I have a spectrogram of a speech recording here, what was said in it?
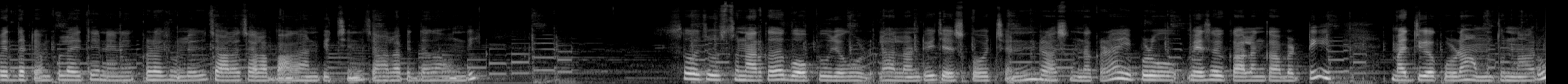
పెద్ద టెంపుల్ అయితే నేను ఎక్కడ చూడలేదు. చాలా చాలా బాగా అనిపించింది. చాలా పెద్దగా ఉంది. సో చూస్తున్నారు కదా గోపూజ కూడా అలాంటివి చేసుకోవచ్చు అని రాస్తుంది అక్కడ. ఇప్పుడు వేసవి కాలం కాబట్టి మజ్జిగ కూడా అమ్ముతున్నారు.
